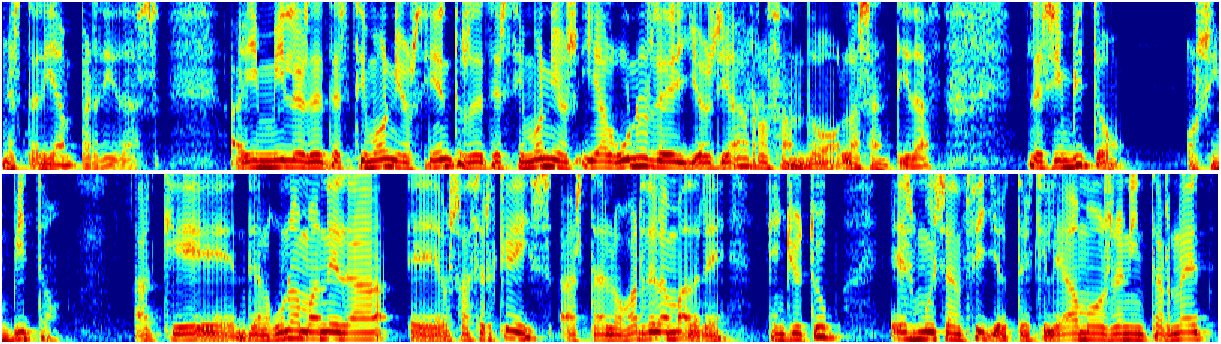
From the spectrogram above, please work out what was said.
estarían perdidas. Hay miles de testimonios, cientos de testimonios y algunos de ellos ya rozando la santidad. Les invito, os invito, a que de alguna manera eh, os acerquéis hasta el Hogar de la Madre en YouTube. Es muy sencillo, te tecleamos en Internet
